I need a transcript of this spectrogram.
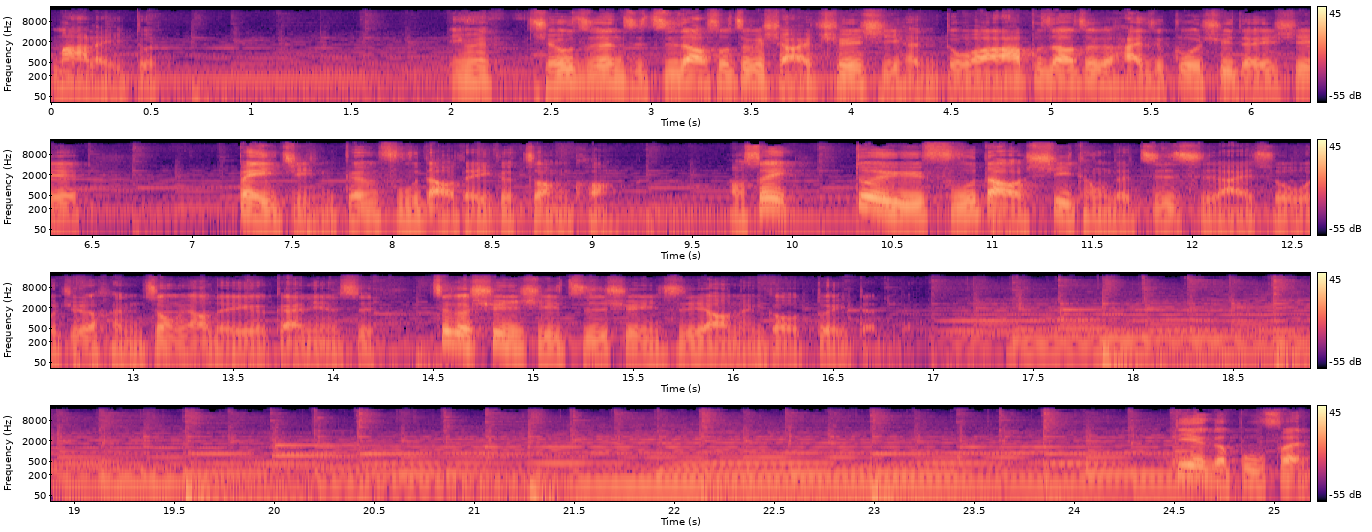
骂了一顿。因为学务主任只知道说这个小孩缺席很多啊，他不知道这个孩子过去的一些背景跟辅导的一个状况。好，所以对于辅导系统的支持来说，我觉得很重要的一个概念是，这个讯息资讯是要能够对等的。第二个部分，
